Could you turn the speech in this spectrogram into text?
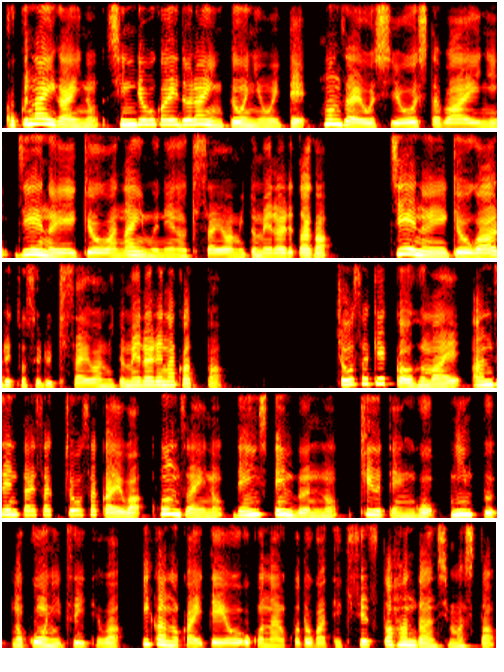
国内外の診療ガイドライン等において本剤を使用した場合に自への影響はない旨の記載は認められたが、自への影響があるとする記載は認められなかった。調査結果を踏まえ、安全対策調査会は本剤の電子天文の9.5妊婦の項については、以下の改定を行うことが適切と判断しました。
